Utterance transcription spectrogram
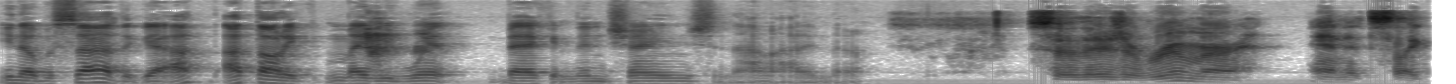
you know, beside the guy. I, I thought he maybe mm-hmm. went back and then changed, and I, I didn't know. So there's a rumor, and it's like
